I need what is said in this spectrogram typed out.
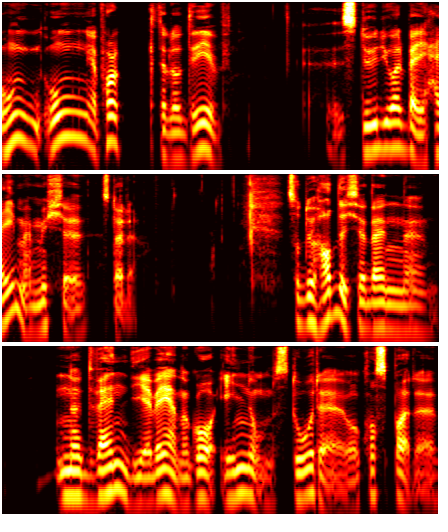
ung, unge folk til å drive studioarbeid hjemme mye større. Så du hadde ikke den eh, nødvendige veien å gå innom store og kostbare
